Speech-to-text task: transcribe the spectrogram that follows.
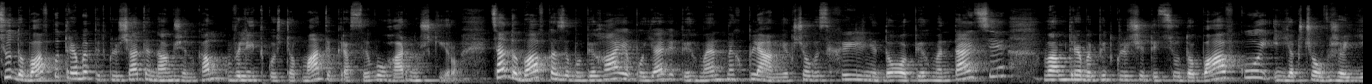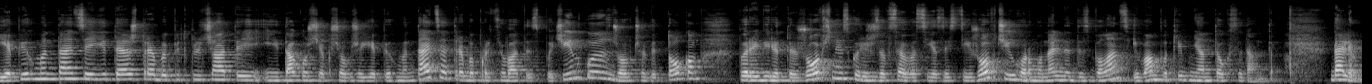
Цю добавку треба підключати нам жінкам влітку, щоб мати красиву гарну шкіру. Ця добавка запобігає появі пігментних плям. Якщо ви схильні до пігментації, вам треба підключити цю добавку. І якщо вже є пігментація, її теж треба підключати. І також, якщо вже є пігментація, треба працювати з печінкою, з жовчовідтоком, перевірити жовчний. Скоріш за все, у вас є застій жовчі, і гормональний дисбаланс, і вам потрібні антиоксиданти. Далі,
